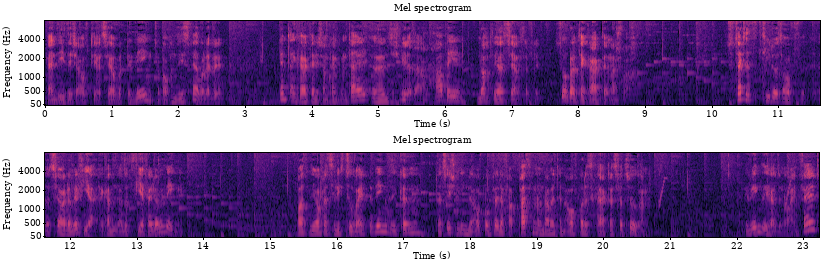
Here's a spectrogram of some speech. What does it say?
Wenn sie sich auf dem Sphärobrett bewegen, verbrauchen sie Sphäro-Level. Nimmt ein Charakter nicht am Kämpfen teil, erhöhen sich weder seine AP noch der Sphäro-Level. So bleibt der Charakter immer schwach. Zurzeit ist Tidus auf Sphäro-Level 4, er kann sich also vier Felder bewegen. Passen Sie auf, dass Sie nicht zu weit bewegen. Sie können dazwischenliegende Aufbaufelder verpassen und damit den Aufbau des Charakters verzögern. Bewegen Sie sich also nur ein Feld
